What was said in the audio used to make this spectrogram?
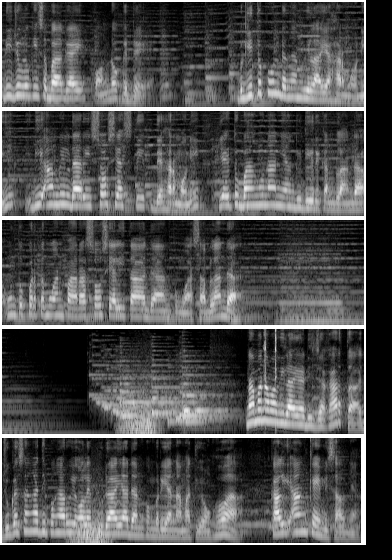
dijuluki sebagai Pondok Gede. Begitupun dengan wilayah harmoni diambil dari Society de Harmoni yaitu bangunan yang didirikan Belanda untuk pertemuan para sosialita dan penguasa Belanda. Nama-nama wilayah di Jakarta juga sangat dipengaruhi oleh budaya dan pemberian nama Tionghoa. Kali Angke misalnya,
